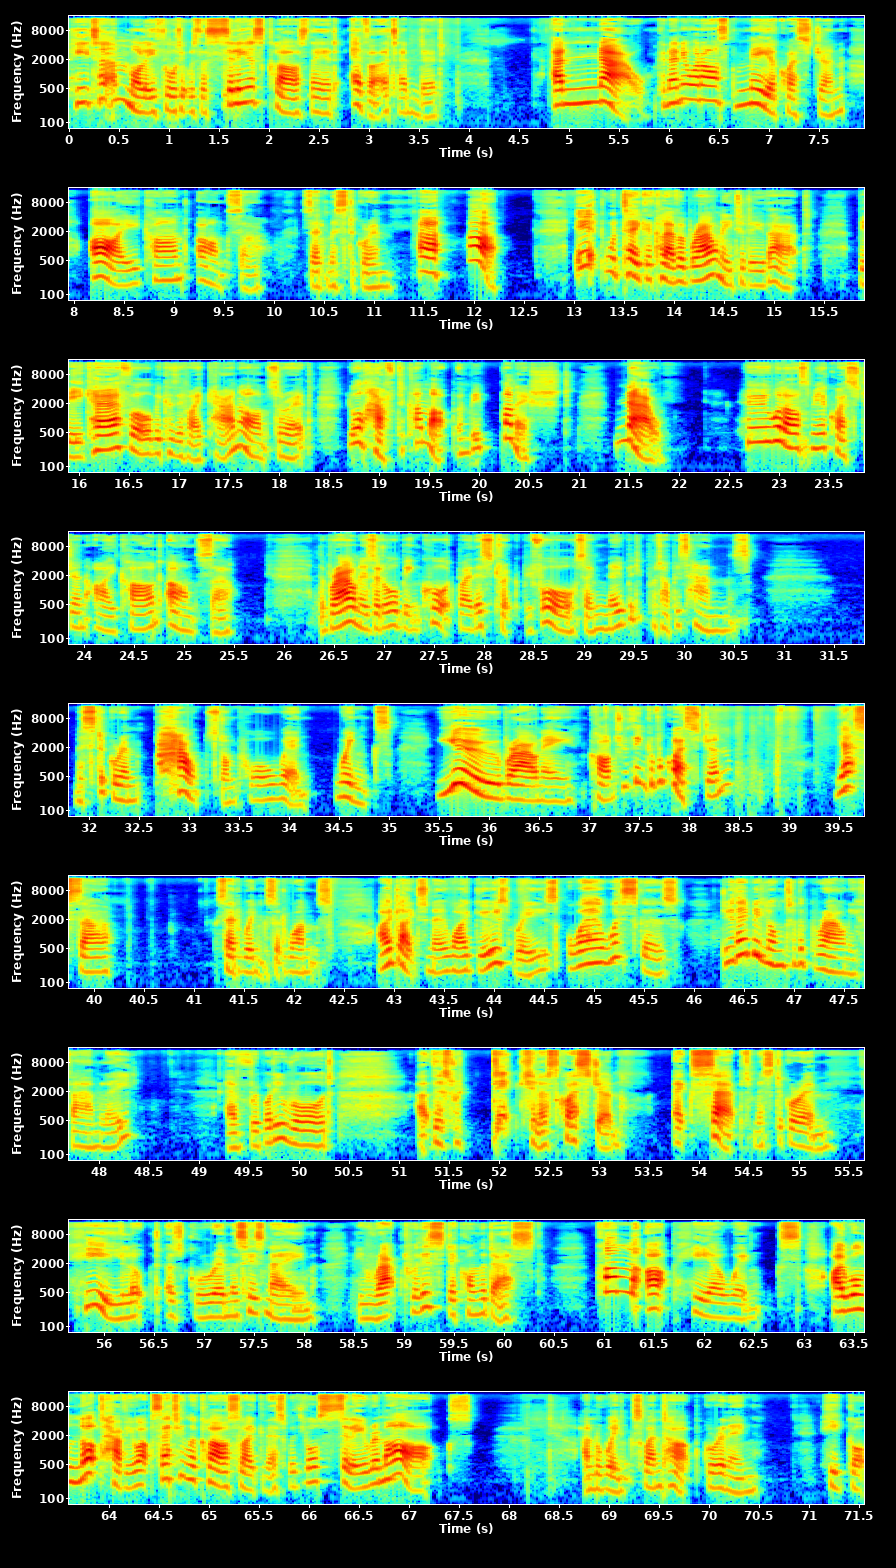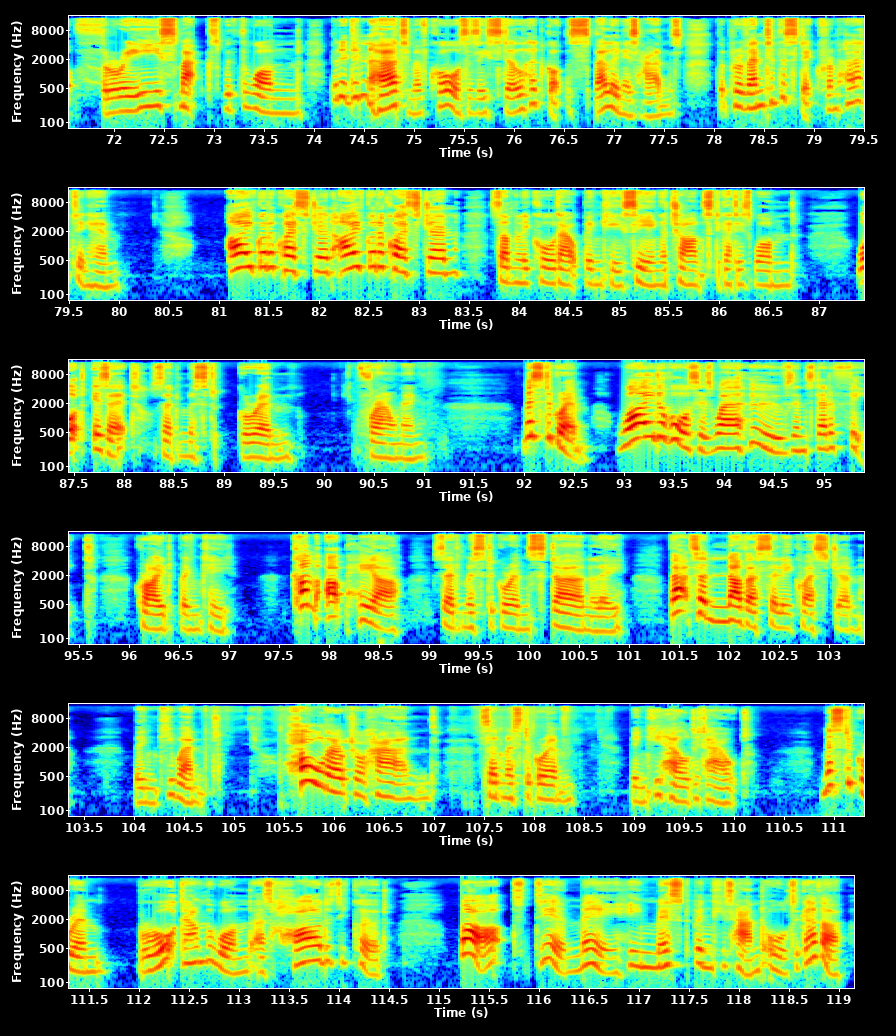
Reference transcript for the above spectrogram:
Peter and Molly thought it was the silliest class they had ever attended. And now, can anyone ask me a question I can't answer? said Mr. Grimm. Ha, ha! It would take a clever brownie to do that. Be careful, because if I can answer it, you'll have to come up and be punished. Now, who will ask me a question I can't answer? The brownies had all been caught by this trick before, so nobody put up his hands. Mr. Grimm pounced on poor Wink Winks. You, Brownie, can't you think of a question? Yes, sir, said Winks at once. I'd like to know why gooseberries wear whiskers. Do they belong to the Brownie family? Everybody roared at this ridiculous question, except Mr. Grimm. He looked as grim as his name. He rapped with his stick on the desk. Come up here, I will not have you upsetting the class like this with your silly remarks. And Winks went up, grinning. He got three smacks with the wand, but it didn't hurt him, of course, as he still had got the spell in his hands that prevented the stick from hurting him. I've got a question, I've got a question, suddenly called out Binky, seeing a chance to get his wand. What is it? said Mr. Grimm frowning. Mr. Grimm, why do horses wear hooves instead of feet? cried Binky. Come up here, said Mr. Grimm sternly. That's another silly question. Binky went. Hold out your hand, said Mr. Grimm. Binky held it out. Mr. Grimm brought down the wand as hard as he could, But, dear me, he missed Binky's hand altogether.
